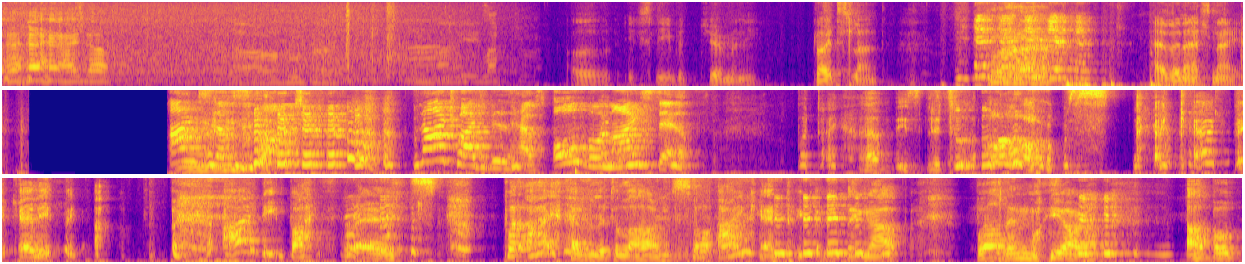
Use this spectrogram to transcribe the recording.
Og ich liebe Germany. Deutschland. Have a nice night. I'm so smart. and I try to build a house all by myself. But I have these little arms. I can't pick anything up. I need my friends. But I have little arms, so I can't pick anything up. Well, then we are up a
